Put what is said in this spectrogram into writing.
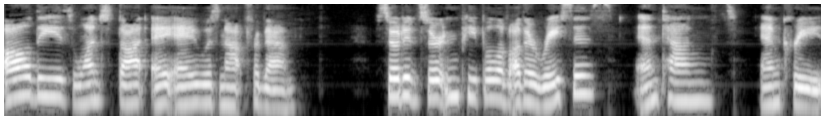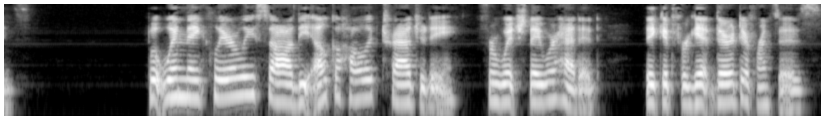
all these once thought AA was not for them. So did certain people of other races and tongues and creeds. But when they clearly saw the alcoholic tragedy for which they were headed, they could forget their differences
